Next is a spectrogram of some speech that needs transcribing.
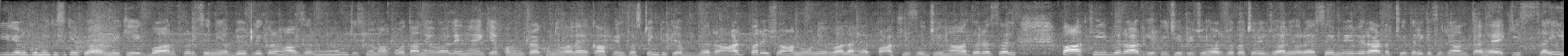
सीरियल घूमे किसी के प्यार में कि एक बार फिर से नई अपडेट लेकर हाजिर हैं हम, जिसमें हम आपको बताने वाले हैं कि अपकमिंग ट्रैक होने वाला है काफ़ी इंटरेस्टिंग क्योंकि अब विराट परेशान होने वाला है पाखी से। जी हाँ दरअसल पाखी विराट के पीछे पीछे हर जगह चली जा रही है और ऐसे में विराट अच्छे तरीके से जानता है कि सही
